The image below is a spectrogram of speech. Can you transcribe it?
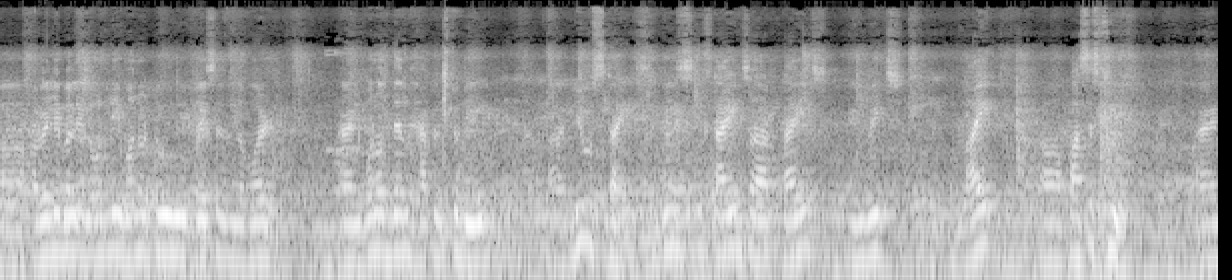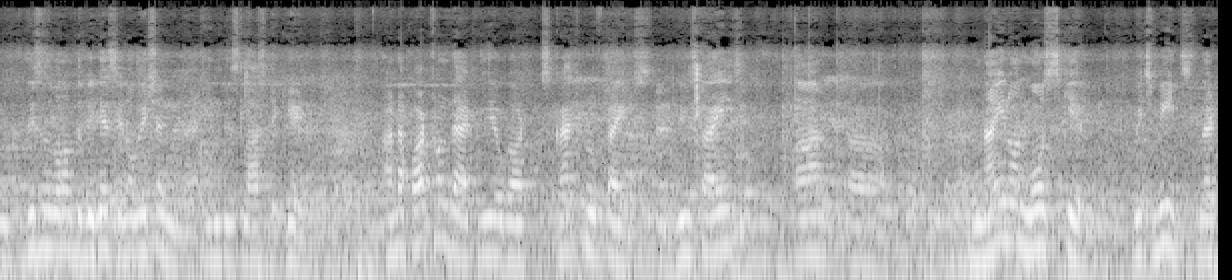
uh, available in only one or two places in the world. And one of them happens to be uh, loose tiles. These tiles are tiles in which light uh, passes through and this is one of the biggest innovation in this last decade. And apart from that, we have got scratch-proof tiles. These tiles are uh, nine on Mohs scale, which means that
